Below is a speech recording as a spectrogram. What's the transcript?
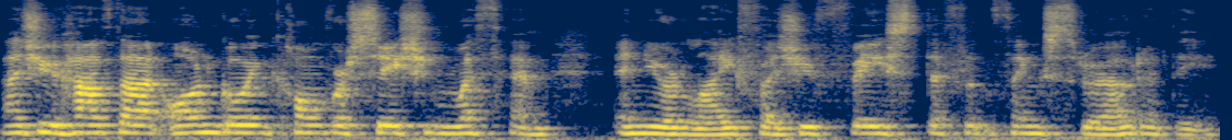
as you have that ongoing conversation with Him in your life, as you face different things throughout a day.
